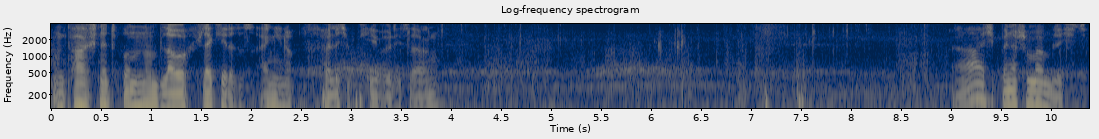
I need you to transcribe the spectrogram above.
Ein paar Schnittwunden und blaue Flecke, das ist eigentlich noch völlig okay, würde ich sagen. Ja, ich bin ja schon beim Licht.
